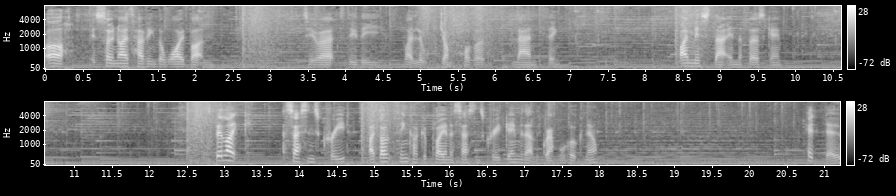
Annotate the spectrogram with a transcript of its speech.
Oh, it's so nice having the Y button to, uh, to do the like little jump hover land thing. I missed that in the first game. It's a bit like Assassin's Creed. I don't think I could play an Assassin's Creed game without the grapple hook now. Hello.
